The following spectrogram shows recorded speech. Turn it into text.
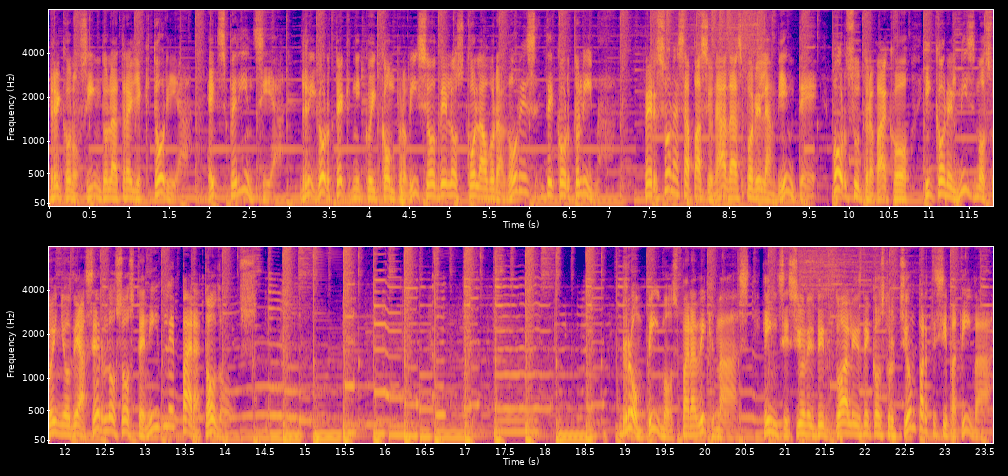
reconociendo la trayectoria, experiencia, rigor técnico y compromiso de los colaboradores de Cortolima. Personas apasionadas por el ambiente, por su trabajo y con el mismo sueño de hacerlo sostenible para todos. Rompimos paradigmas en sesiones virtuales de construcción participativa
